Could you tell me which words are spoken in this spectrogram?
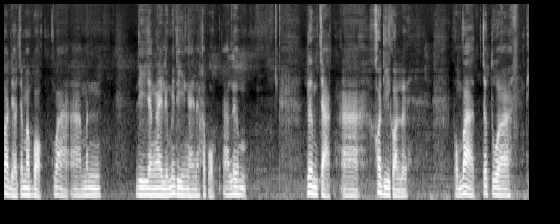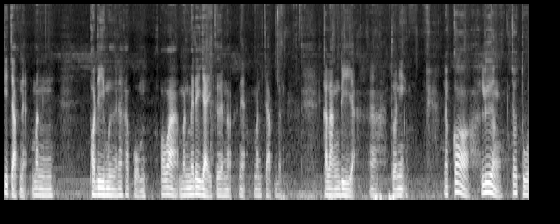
ก็เดี๋ยวจะมาบอกว่าอ่ามัน ดียังไงหรือไม่ดียังไงนะครับผมเริ่มเริ่มจากาข้อดีก่อนเลย ผมว่าเจ้าตัวที่จับเนี่ยมันพอดีมือนะครับผมเพราะว่ามันไม่ได้ใหญ่เกินเนาะเนี่ยมันจับแบบกำลังดีอะอ่าตัวนี้ แล้วก็เรื่องเจ้าตัว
